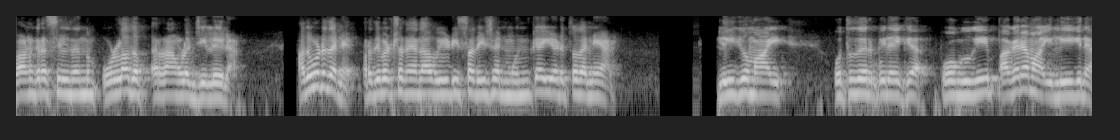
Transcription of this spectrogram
കോൺഗ്രസിൽ നിന്നും ഉള്ളതും എറണാകുളം ജില്ലയിലാണ്. അതുകൊണ്ട് തന്നെ പ്രതിപക്ഷ നേതാവ് വി ഡി സതീശൻ മുൻകൈ എടുത്തു തന്നെയാണ് ലീഗുമായി ഒത്തുതീർപ്പിലേക്ക് പോകുകയും പകരമായി ലീഗിന്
